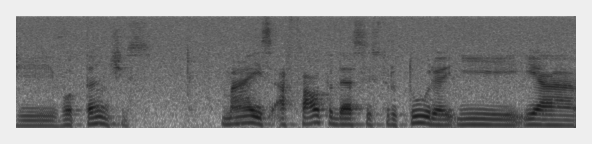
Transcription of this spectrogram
de, votantes, mas a falta dessa estrutura e, e a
